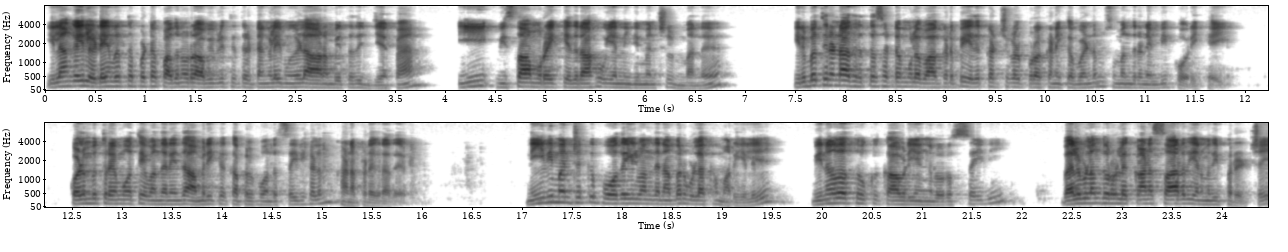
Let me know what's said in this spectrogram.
இலங்கையில் இடைநிறுத்தப்பட்ட பதினோரு அபிவிருத்தி திட்டங்களை மீள ஆரம்பித்தது ஜப்பான். இ விசா முறைக்கு எதிராக உயர்நீதிமன்றில் மனு. இருபத்தி இரண்டாவது திருத்த சட்டம் மூல வாக்கெடுப்பை எதிர்க்கட்சிகள் புறக்கணிக்க வேண்டும் சுமந்திரன் எம்பி கோரிக்கை. கொழும்பு துறைமுகத்தை வந்தடைந்த அமெரிக்க கப்பல் போன்ற செய்திகளும் காணப்படுகிறது. நீதிமன்றுக்கு போதையில் வந்த நபர் விளக்கம் அறியலில் வினோத தூக்கு காவடி என்கிற ஒரு செய்தி. வலுவிழந்தோர்களுக்கான சாரதி அனுமதி பரீட்சை.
